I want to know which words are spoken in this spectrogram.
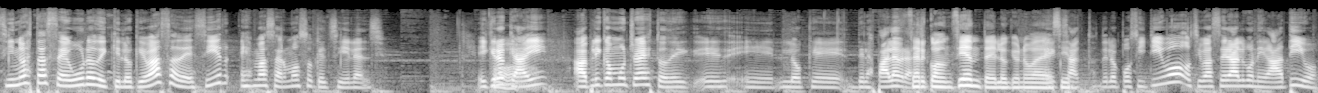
si no estás seguro de que lo que vas a decir es más hermoso que el silencio. Y creo que Oh. ahí aplica mucho esto de eh, eh, lo que de las palabras. Ser consciente de lo que uno va a decir. Exacto, de lo positivo o si va a ser algo negativo.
